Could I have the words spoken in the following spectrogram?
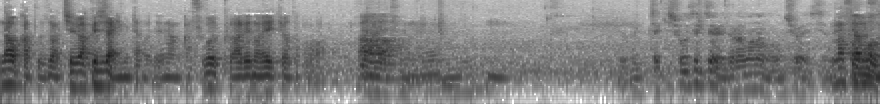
なおかつ、まあ、中学時代に見たのでなんかすごくあれの影響とかはないですよね。ぶっちゃけ小説よりドラマの方が面白いですよね、まあいやもう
